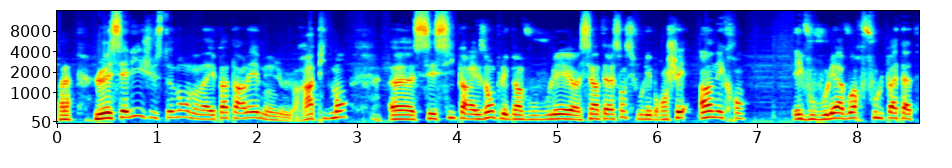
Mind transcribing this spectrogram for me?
Voilà. Le SLI, justement, on n'en avait pas parlé, mais euh, rapidement, euh, c'est si par exemple, eh bien, vous voulez, c'est intéressant si vous voulez brancher un écran et que vous voulez avoir full patate.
